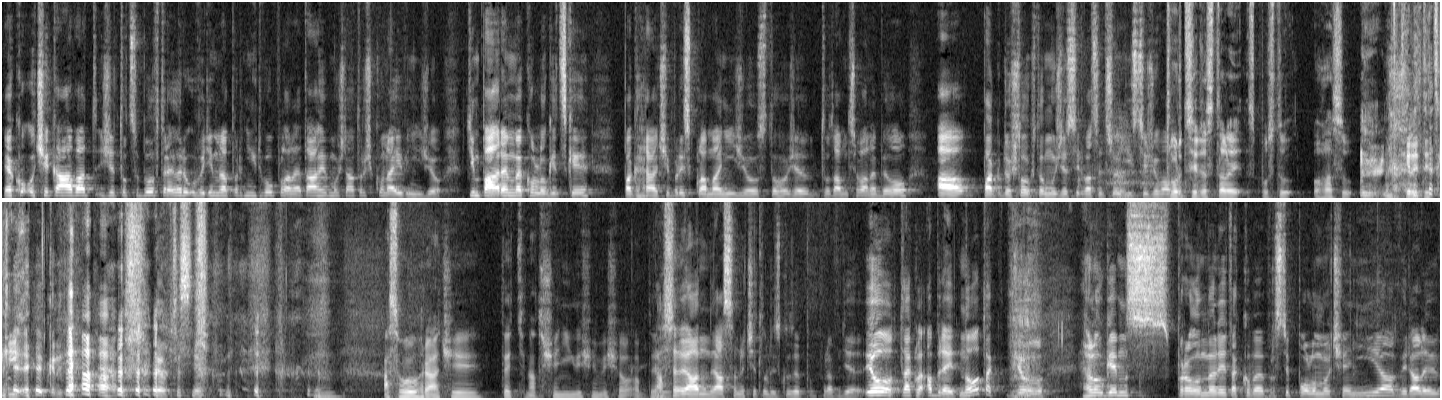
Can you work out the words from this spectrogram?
jako očekávat, že to, co bylo v traileru, uvidím na prvních dvou planetách, je možná trošku naivní, že jo. Tím pádem jako logicky pak hráči byli zklamaní že jo, z toho, že to tam třeba nebylo a pak došlo k tomu, že si 23 lidí stěžovalo. Tvůrci dostali spoustu ohlasů kritických. jo, přesně. A jsou hráči teď nadšení, když jim vyšel update? Já, se, já, já jsem nečetl diskuze popravdě. Jo, takhle, update, no, tak jo, Hello Games prolomili takové prostě polomlčení a vydali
